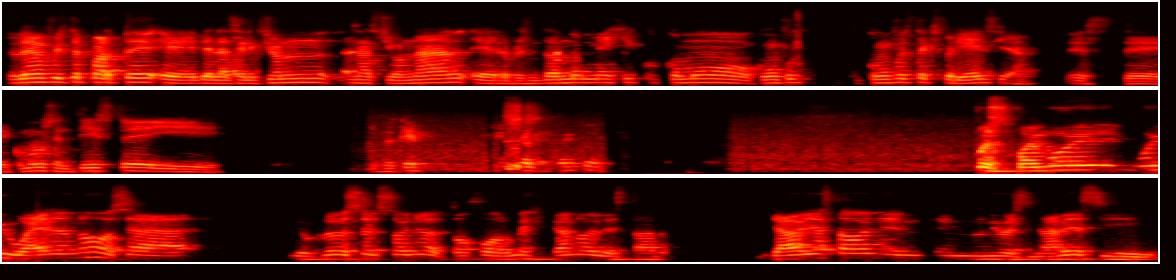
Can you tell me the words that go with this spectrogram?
tú también fuiste parte eh, de la selección nacional eh, representando a México. ¿Cómo, cómo, fue, ¿Cómo fue esta experiencia? Este, ¿Cómo lo sentiste y, y pues, qué, qué Pues fue muy, muy buena, ¿no? O sea, yo creo que es el sueño de todo jugador mexicano el estar. Ya había estado en, en, universidades y,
